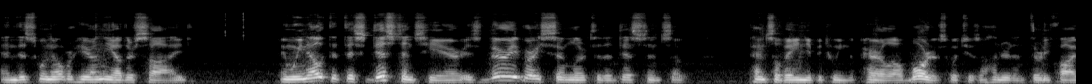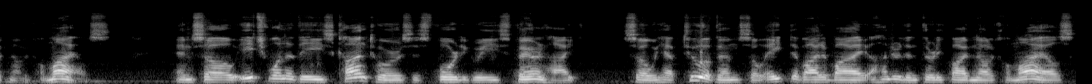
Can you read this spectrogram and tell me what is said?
and this one over here on the other side. And we note that this distance here is very, very similar to the distance of Pennsylvania between the parallel borders, which is 135 nautical miles. And so each one of these contours is 4 degrees Fahrenheit. So we have two of them, so 8 divided by 135 nautical miles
